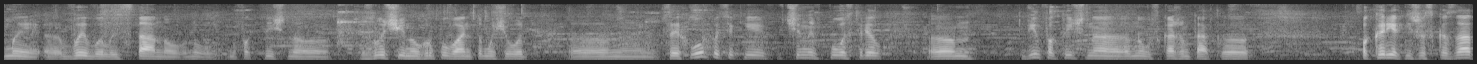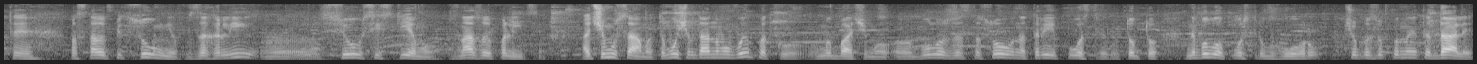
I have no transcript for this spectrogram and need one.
ми вивели стану ну, фактично злочинного групування, тому що от, цей хлопець, який вчинив постріл, він фактично, ну скажімо так, покоректніше сказати, поставив під сумнів взагалі е, всю систему з назвою поліція. А чому саме? Тому що в даному випадку ми бачимо, е, було застосовано три постріли, тобто не було пострілу вгору, щоб зупинити. Далі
